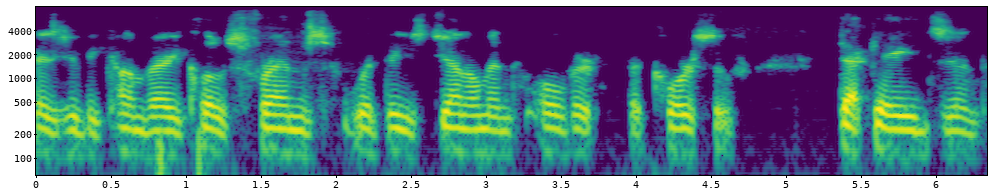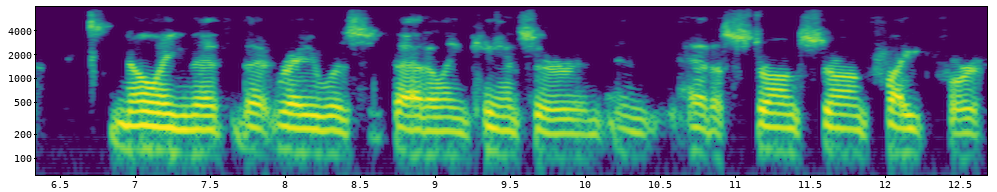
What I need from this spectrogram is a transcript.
as you become very close friends with these gentlemen over the course of decades and knowing that, that Ray was battling cancer and, and had a strong, strong fight for,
